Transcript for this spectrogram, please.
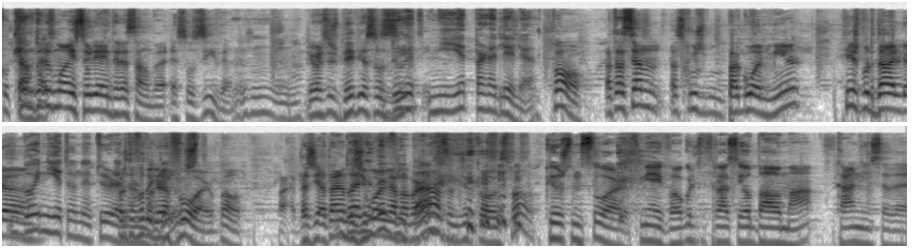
Kjo më duket më historia interesante e sozive. Ëh. Mm -hmm. Kjo është bebia sozi. Duhet një jetë paralele. Po, ata s'jan askush paguhen mirë, thjesht për dalë uh, bëjnë jetën e tyre. Për të fotografuar, po. Pa, tashi ata janë dëgjuar nga paparazzi gjithkohë, po. Ky është mësuar fëmia i vogël të thrasë Obama. Kanyes edhe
